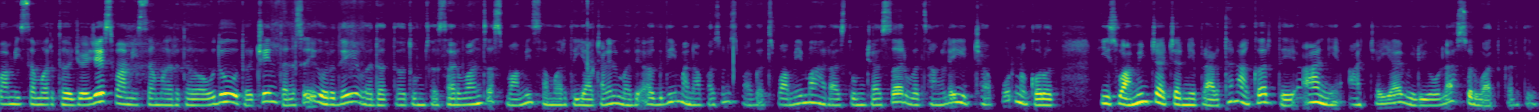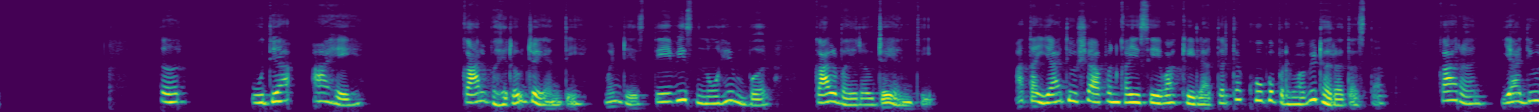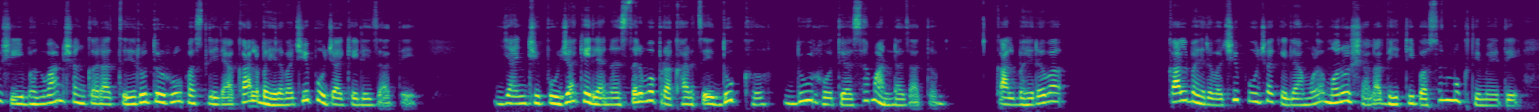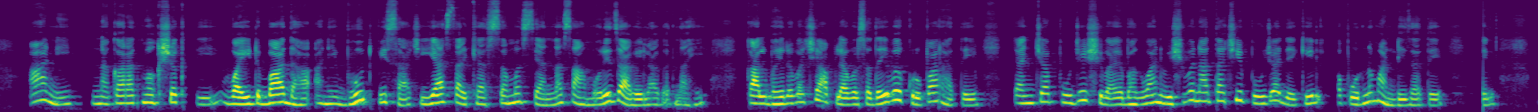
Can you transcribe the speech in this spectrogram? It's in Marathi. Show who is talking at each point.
Speaker 1: स्वामी समर्थ जय जय स्वामी समर्थ अवधूत चिंतन श्री गुरुदेव दत्त तुमचं सर्वांचं स्वामी समर्थ. या चॅनलमध्ये अगदी मनापासून स्वागत. स्वामी महाराज तुमच्या सर्व चांगल्या इच्छा पूर्ण करत. ही स्वामींच्या चरणी प्रार्थना करते आणि आजच्या या व्हिडिओला सुरुवात करते. तर उद्या आहे कालभैरव जयंती म्हणजेच तेवीस नोव्हेंबर कालभैरव जयंती. आता या दिवशी आपण काही सेवा केल्या तर त्या खूप प्रभावी ठरत असतात. कारण या दिवशी भगवान शंकराचे रुद्ररूप असलेल्या कालभैरवाची पूजा केली जाते. यांची पूजा केल्यानं सर्व प्रकारचे दुःख दूर होते असं मानलं जातं. कालभैरवा कालभैरवाची पूजा केल्यामुळं मनुष्याला भीतीपासून मुक्ती मिळते. आणि नकारात्मक शक्ती वाईट बाधा आणि भूत पिसाच यासारख्या समस्यांना सामोरे जावे लागत नाही. कालभैरवाची आपल्यावर सदैव कृपा राहते. त्यांच्या पूजेशिवाय भगवान विश्वनाथाची पूजा देखील अपूर्ण मानली जाते.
